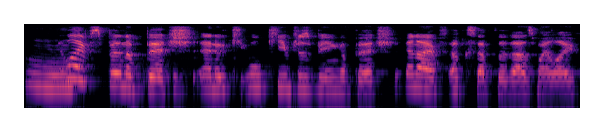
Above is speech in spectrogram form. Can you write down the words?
life's been a bitch, and it will keep just being a bitch, and I've accepted that as my life."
